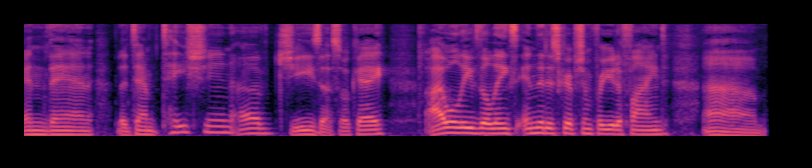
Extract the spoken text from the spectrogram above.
And then the temptation of Jesus, okay? I will leave the links in the description for you to find. Um,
